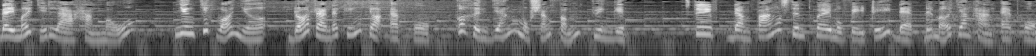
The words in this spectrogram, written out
Đây mới chỉ là hàng mẫu, nhưng chiếc vỏ nhựa rõ ràng đã khiến cho Apple có hình dáng một sản phẩm chuyên nghiệp. Steve đàm phán xin thuê một vị trí đẹp để mở gian hàng Apple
